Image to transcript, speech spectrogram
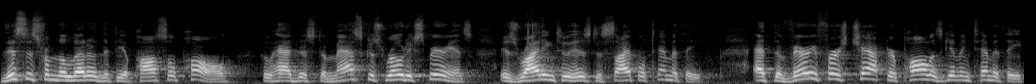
This is from the letter that the Apostle Paul, who had this Damascus Road experience, is writing to his disciple Timothy. At the very first chapter, Paul is giving Timothy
